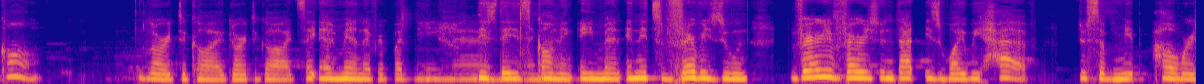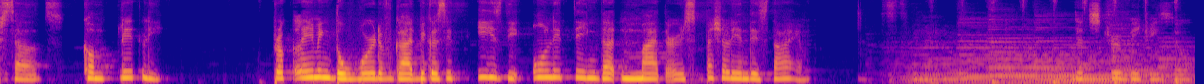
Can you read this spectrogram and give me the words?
come. Glory to God, glory to God. Say amen, everybody. This day is Amen. coming. Amen. And it's very soon. Very, very soon. That is why we have to submit ourselves completely. Proclaiming the word of God because it is the only thing that matters, especially in this time. That's true, Zoe.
